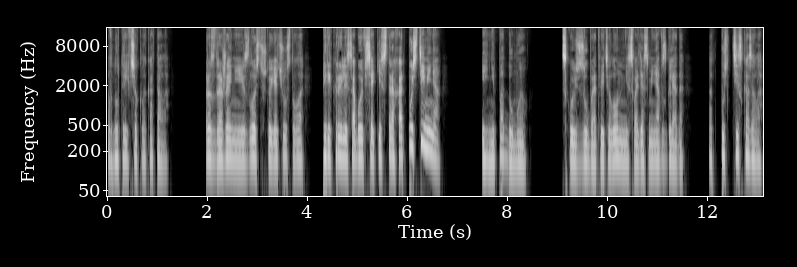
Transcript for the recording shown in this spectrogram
Внутри все клокотало. Раздражение и злость, что я чувствовала, перекрыли собой всякий страх. «Отпусти меня!» «И не подумаю», — сквозь зубы ответил он, не сводя с меня взгляда. «Отпусти», — сказала.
